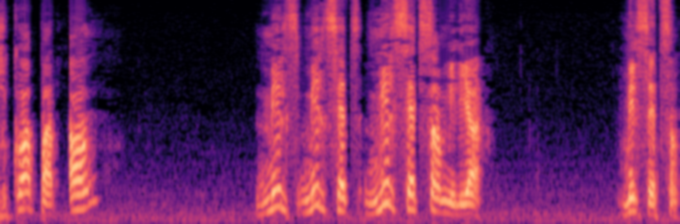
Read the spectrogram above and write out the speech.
je crois, par an, 1700 milliards. 1700.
